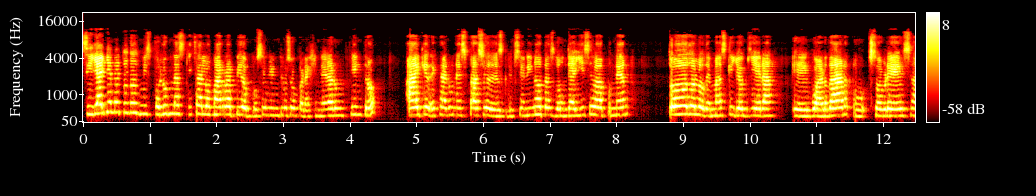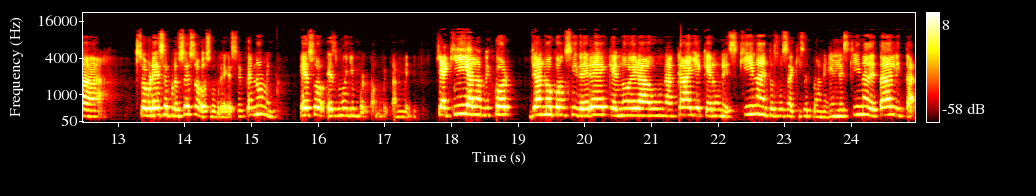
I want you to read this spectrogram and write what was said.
Si ya llené todas mis columnas, quizá lo más rápido posible, incluso para generar un filtro, hay que dejar un espacio de descripción y notas donde allí se va a poner todo lo demás que yo quiera eh, guardar sobre, esa, sobre ese proceso o sobre ese fenómeno. Eso es muy importante también. Que aquí a lo mejor ya no consideré que no era una calle, que era una esquina, entonces aquí se pone en la esquina de tal y tal.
